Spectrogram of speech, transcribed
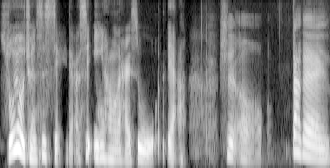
所有权是谁的呀？是银行的还是我的呀？是哦，大概。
